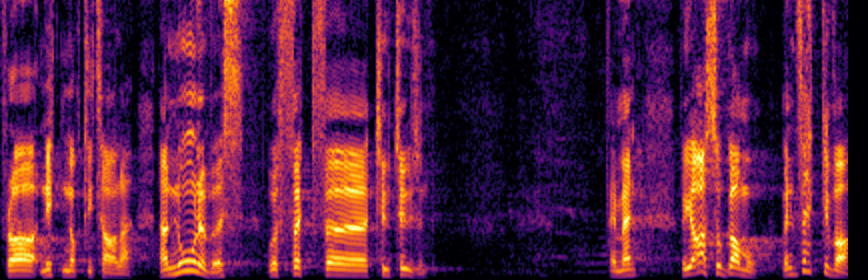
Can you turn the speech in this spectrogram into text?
fra 1980-tallet. Noen av oss var født for 2000. Amen. Vi er så gamle. Men vet du hva?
